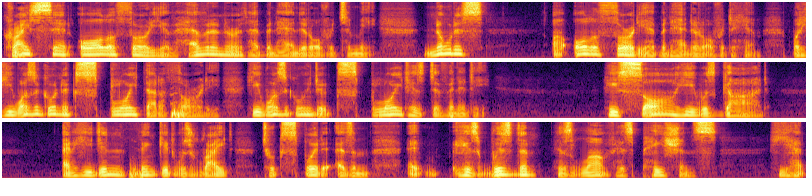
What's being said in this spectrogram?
Christ said, All authority of heaven and earth had been handed over to me. Notice, uh, all authority had been handed over to him, but he wasn't going to exploit that authority. He wasn't going to exploit his divinity. He saw he was God, and he didn't think it was right to exploit it as a, his wisdom, his love, his patience. He had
